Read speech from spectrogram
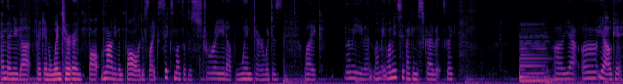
And then you got freaking winter and fall. Not even fall, just like six months of just straight up winter, which is like. Let me even. Let me. Let me see if I can describe it. It's like. Uh, yeah. Uh, yeah, okay.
